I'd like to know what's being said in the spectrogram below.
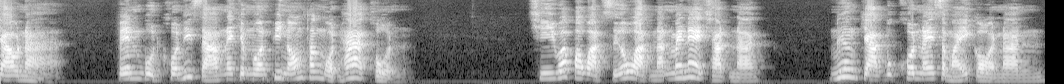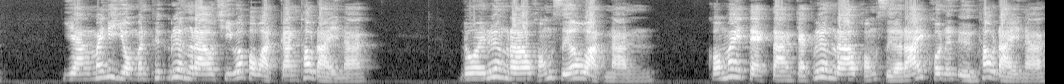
ชาวนา เป็นบุตรคนที่สามในจำนวนพี่น้องทั้งหมดห้าคน ชีวประวัติเสือหวัดนั้นไม่แน่ชัดนัก เนื่องจากบุคคลในสมัยก่อนนั้น ยังไม่นิยมบันทึกเรื่องราวชีวประวัติกันเท่าใดนัก โดยเรื่องราวของเสือหวัดนั้น ก็ไม่แตกต่างจากเรื่องราวของเสือร้ายคนอื่นๆ เท่าใดนัก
